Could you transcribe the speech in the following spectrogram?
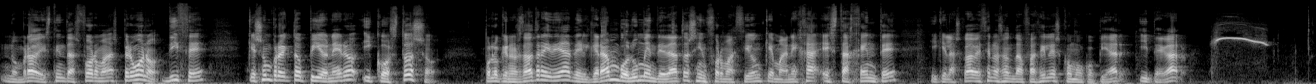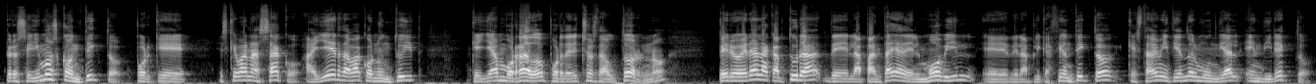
nombrado de distintas formas, pero bueno, dice que es un proyecto pionero y costoso, por lo que nos da otra idea del gran volumen de datos e información que maneja esta gente y que las cosas a veces no son tan fáciles como copiar y pegar. Pero seguimos con TikTok, porque es que van a saco. Ayer daba con un tweet que ya han borrado por derechos de autor, ¿no? Pero era la captura de la pantalla del móvil eh, de la aplicación TikTok que estaba emitiendo el mundial en directo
